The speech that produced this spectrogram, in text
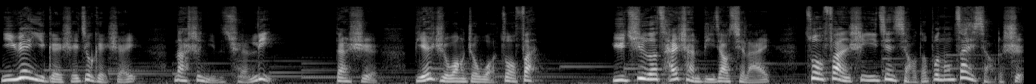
你愿意给谁就给谁，那是你的权利，但是别指望着我做饭。与巨额财产比较起来，做饭是一件小的不能再小的事，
